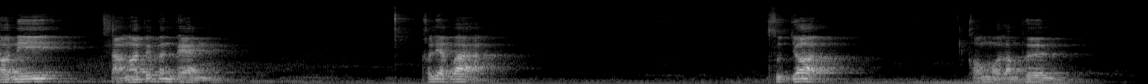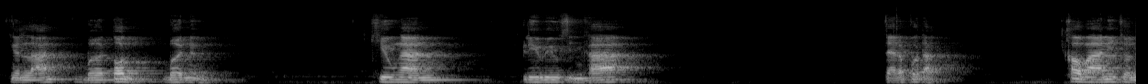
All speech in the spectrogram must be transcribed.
ตอนนี้สาวน้อยเพชรบ้านแพงเขาเรียกว่า สุดยอด ของหมอลำเพลิน เงินล้านเบอร์ต้นเบอร์หนึ่ง คิวงานรีวิวสินค้า แต่ละโปรดักต์เข้ามานี่จน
